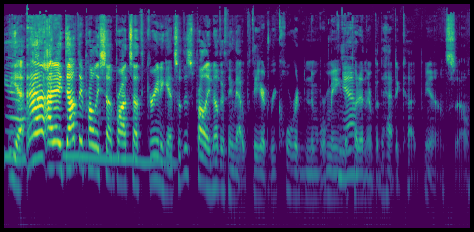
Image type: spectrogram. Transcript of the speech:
yeah, Yeah, and I, I doubt they probably set- brought Seth Green again, so this is probably another thing that they had recorded and were meaning Yeah. to put in there, but they had to cut. Yeah, so.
